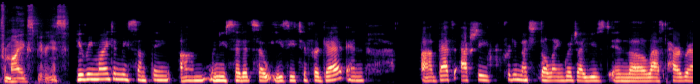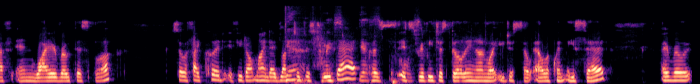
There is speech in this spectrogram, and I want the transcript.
from my experience. You reminded me something um, when you said it's so easy to forget. And uh, that's actually pretty much the language I used in the last paragraph in why I wrote this book. So if I could, if you don't mind, I'd love yeah, to just please. read that because yes, it's really just building on what you just so eloquently said. I wrote,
